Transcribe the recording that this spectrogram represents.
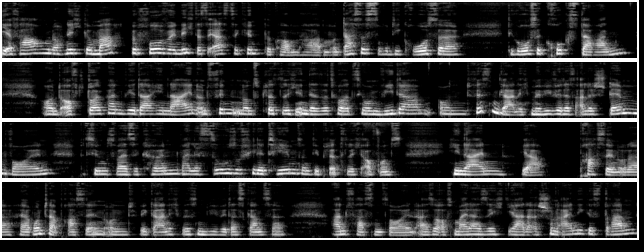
die Erfahrung noch nicht gemacht, bevor wir nicht das erste Kind bekommen haben. Und das ist so die große, die große Krux daran. Und oft stolpern wir da hinein und finden uns plötzlich in der Situation wieder und wissen gar nicht mehr, wie wir das alles stemmen wollen, beziehungsweise können, weil es so, so viele Themen sind, die plötzlich auf uns hinein, ja, prasseln oder herunterprasseln und wir gar nicht wissen, wie wir das Ganze anfassen sollen. Also aus meiner Sicht, ja, da ist schon einiges dran,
